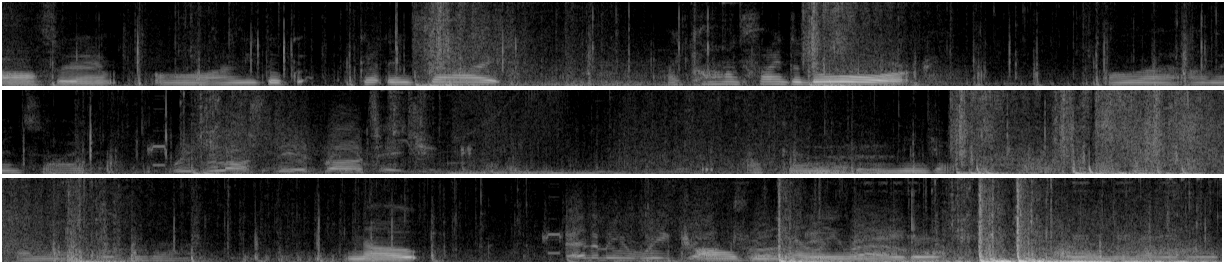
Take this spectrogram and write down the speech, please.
after him. Oh, I need to get inside. I can't find the door. Alright, I'm inside. We've lost the advantage. I can do ninja. Someone over there? No, Enemy all being eliminated. Eliminated.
